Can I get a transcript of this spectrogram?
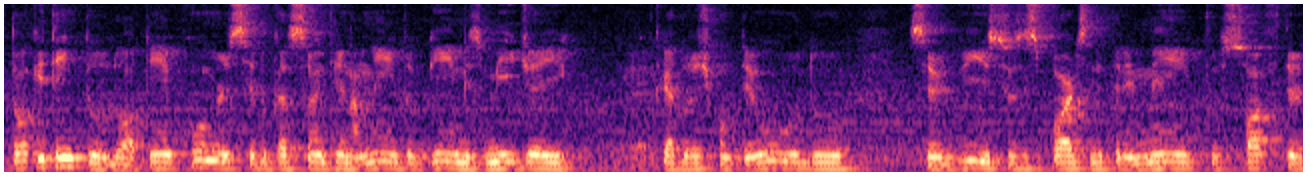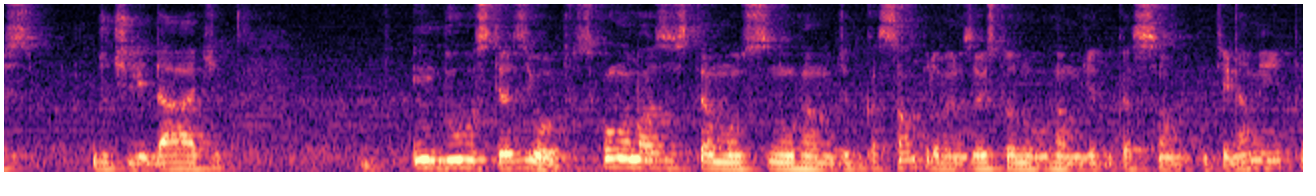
Então aqui tem tudo, ó. Tem e-commerce, educação e treinamento, games, mídia e criadores de conteúdo, serviços, esportes entretenimento, softwares de utilidade, indústrias e outros. Como nós estamos no ramo de educação, pelo menos eu estou no ramo de educação e treinamento,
